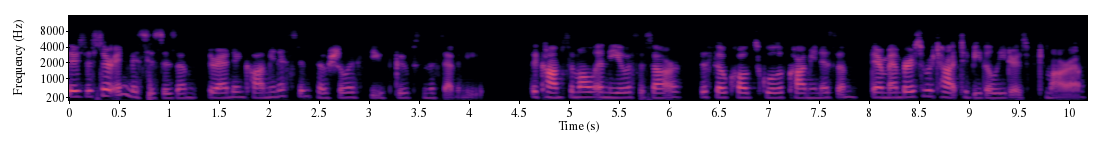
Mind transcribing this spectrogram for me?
There's a certain mysticism surrounding communist and socialist youth groups in the 70s the Komsomol in the USSR, the so-called School of Communism, their members were taught to be the leaders of tomorrow.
